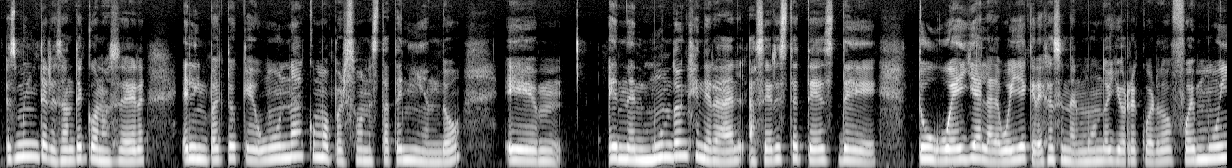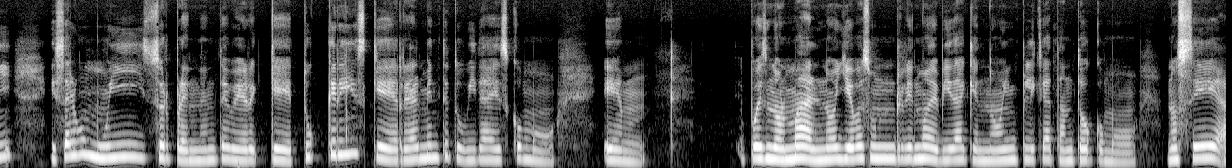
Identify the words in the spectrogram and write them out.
es muy interesante conocer el impacto que una como persona está teniendo. Eh, en el mundo en general, hacer este test de tu huella, la huella que dejas en el mundo, yo recuerdo, fue muy, es algo muy sorprendente ver que tú crees que realmente tu vida es como, em, pues normal, ¿no? Llevas un ritmo de vida que no implica tanto como, no sé,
